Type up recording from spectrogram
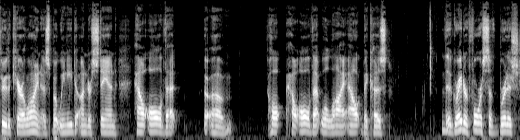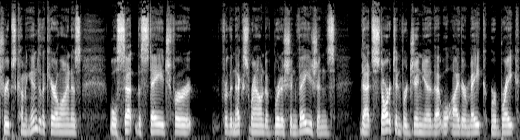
through the Carolinas. But we need to understand how all of that, um, how, how all of that will lie out because the greater force of British troops coming into the Carolinas will set the stage for for the next round of British invasions that start in Virginia that will either make or break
